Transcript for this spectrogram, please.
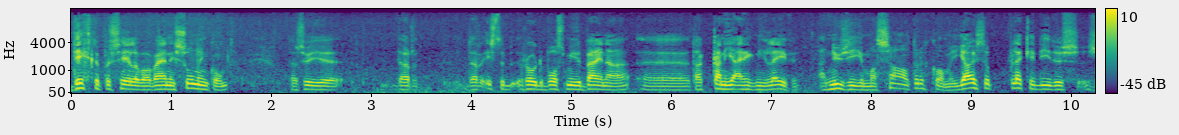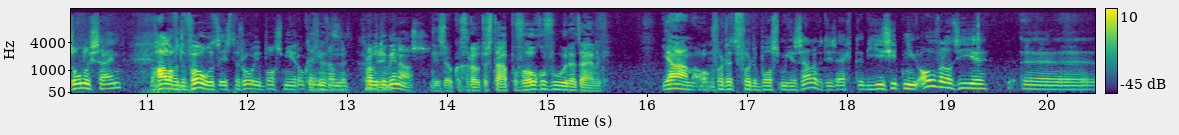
dichte percelen waar weinig zon in komt, daar, zul je, daar, daar is de rode bosmier bijna, uh, daar kan hij eigenlijk niet leven. En nu zie je massaal terugkomen. Juist op plekken die dus zonnig zijn. Behalve de vogels is de rode bosmier ook een van de grote winnaars. Dit is ook een grote stapel vogelvoer uiteindelijk. Ja, maar ook voor, het, voor de bosmier zelf. Het is echt, je ziet nu overal zie je uh,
